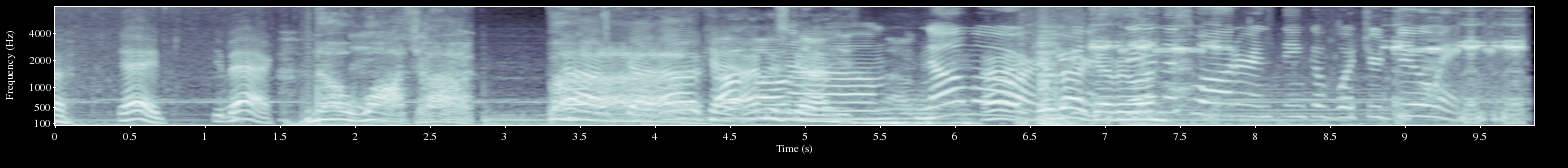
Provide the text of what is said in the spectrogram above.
Oh, yay, you back? No water. Oh god. Okay, Oh, I'm just oh, gonna. no. Um, no more. right, good luck, everyone. sit in this water and think of what you're doing.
